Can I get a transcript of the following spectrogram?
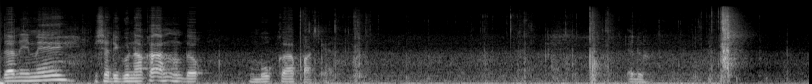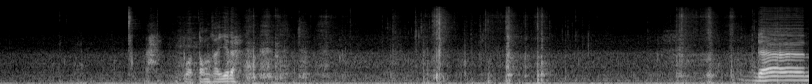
Dan ini bisa digunakan untuk membuka paket aduh. Ah potong saja dah. Dan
